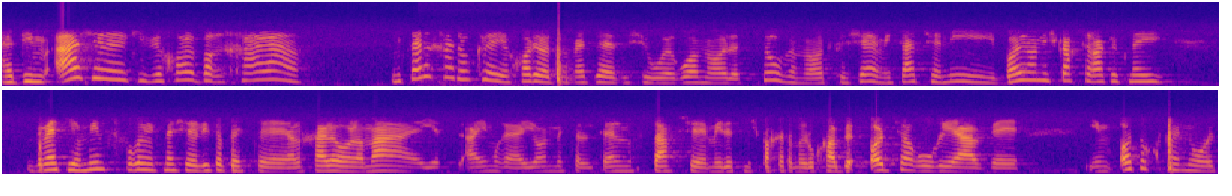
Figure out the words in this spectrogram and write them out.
הדמעה שכביכול ברחה לה מצד אחד, אוקיי, יכול להיות באמת זה איזשהו אירוע מאוד עצוב ומאוד קשה. מצד שני, בואי לא נשכח שרק לפני, באמת ימים ספורים לפני שאליזבת אה, הלכה לעולמה, יצאה עם ראיון מטלטל נוסף שהעמיד את משפחת המלוכה בעוד שערורייה ועם עוד תוקפנות,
